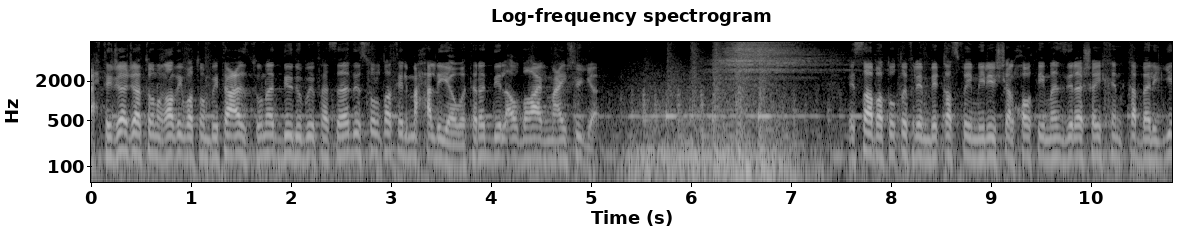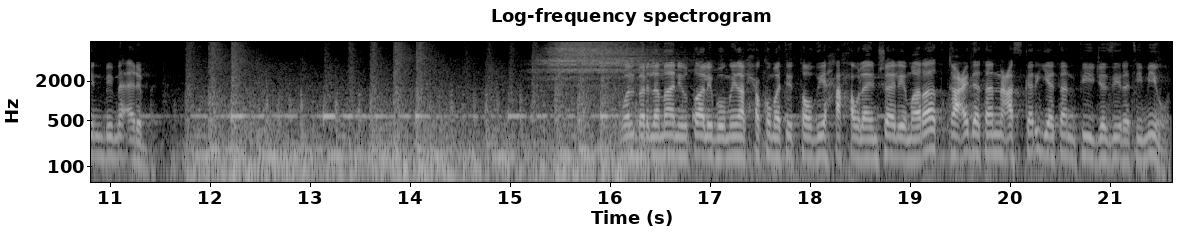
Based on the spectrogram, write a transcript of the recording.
احتجاجات غاضبة بتعز تندد بفساد السلطة المحلية وتردي الأوضاع المعيشية. إصابة طفل بقصف ميليشيا الحوثي منزل شيخ قبلي بمأرب. والبرلمان يطالب من الحكومة التوضيح حول إنشاء الإمارات قاعدة عسكرية في جزيرة ميون.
